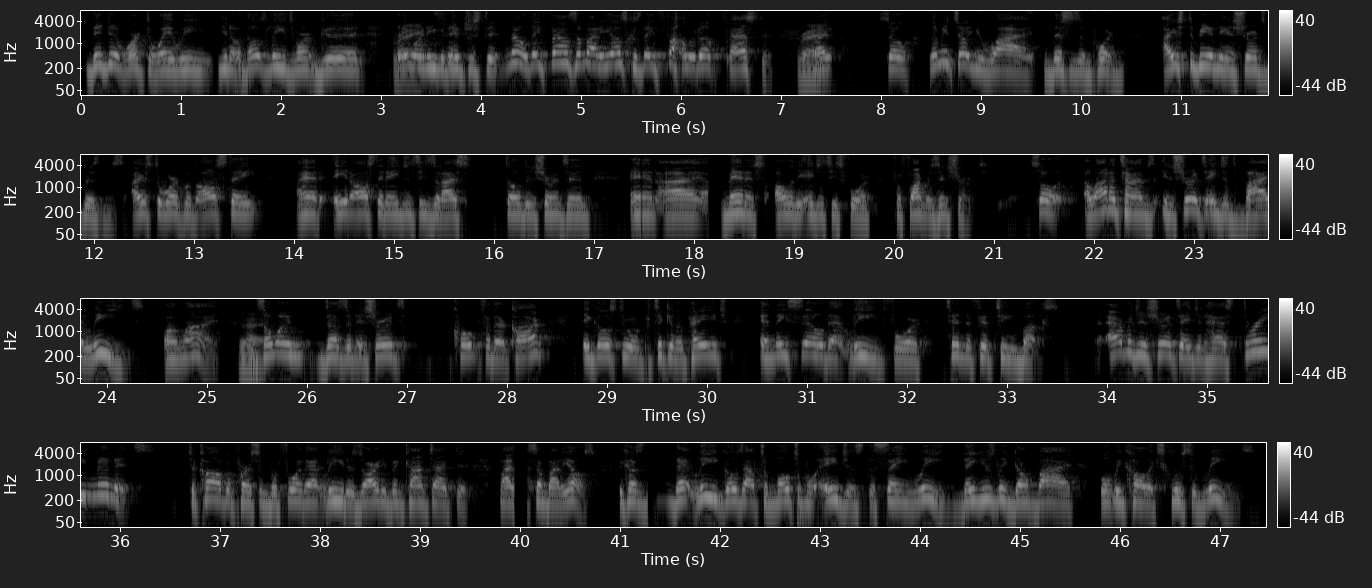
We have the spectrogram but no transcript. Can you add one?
they didn't work the way we, you know, those leads weren't good. They right. weren't even interested. No, they found somebody else because they followed up faster. Right. right. So let me tell you why this is important. I used to be in the insurance business. I used to work with Allstate. I had eight Allstate agencies that I sold insurance in, and I managed all of the agencies for for farmers insurance. So a lot of times insurance agents buy leads online. Right. When someone does an insurance quote for their car, it goes through a particular page and they sell that lead for 10 to 15 bucks. The average insurance agent has three minutes to call the person before that lead has already been contacted by somebody else because that lead goes out to multiple agents, the same lead. They usually don't buy what we call exclusive leads.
